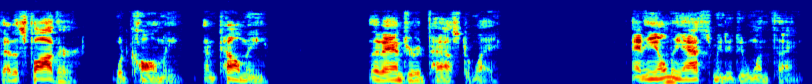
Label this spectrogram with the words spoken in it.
that his father would call me and tell me that Andrew had passed away. And he only asked me to do one thing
